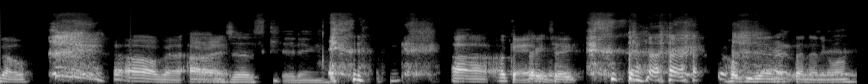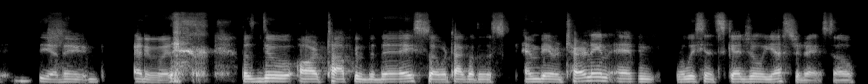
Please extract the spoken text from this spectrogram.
no. Oh man! All I'm right. just kidding. Uh, okay. Great anyway. Hope you didn't offend anyone. yeah, they. Anyway, let's do our topic of the day. So we're talking about this NBA returning and releasing its schedule yesterday. So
